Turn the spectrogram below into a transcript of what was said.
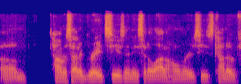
Um, Thomas had a great season. He's hit a lot of homers. He's kind of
